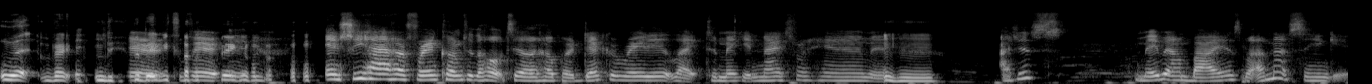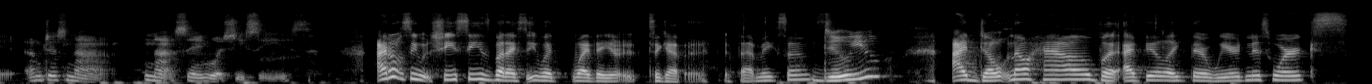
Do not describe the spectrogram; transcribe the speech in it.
Very, the baby talk very, thing. and she had her friend come to the hotel and help her decorate it, like to make it nice for him. And mm-hmm. I just maybe I'm biased, but I'm not seeing it. I'm just not not seeing what she sees. I don't see what she sees, but I see what why they are together. If that makes sense. Do you? I don't know how, but I feel like their weirdness works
